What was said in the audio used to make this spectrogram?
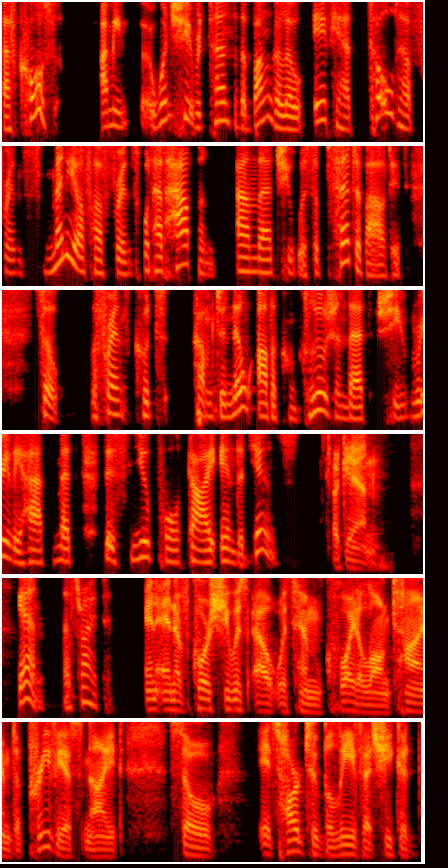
Of course. I mean, uh, when she returned to the bungalow, Eefje had told her friends, many of her friends, what had happened and that she was upset about it. So the friends could come to no other conclusion that she really had met this Newport guy in the dunes. Again. Again, that's right. And and of course she was out with him quite a long time the previous night. So it's hard to believe that she could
